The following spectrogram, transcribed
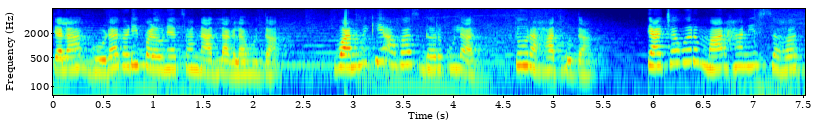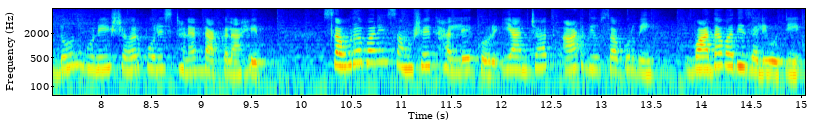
त्याला घोडागाडी पळवण्याचा नाद लागला होता. वाल्मिकी आवास घरकुलात तो राहत होता. त्याच्यावर मारहाणीसह दोन गुन्हे शहर पोलीस ठाण्यात दाखल आहेत. सौरभ आणि संशयित हल्लेखोर यांच्यात आठ दिवसापूर्वी वादावादी झाली होती.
